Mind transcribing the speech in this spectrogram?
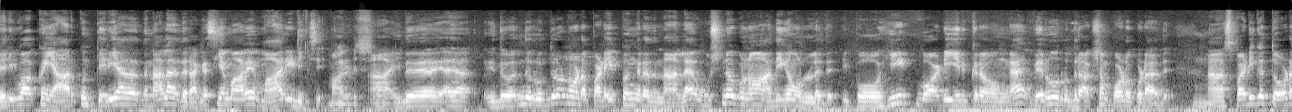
விரிவாக்கம் யாருக்கும் தெரியாததுனால அது ரகசியமாவே மாறிடுச்சு. மாறிடுச்சு. ஆ இது இது வந்து ருத்ரனோட படைப்புங்கிறதுனால உஷ்ணகுணம் அதிகம் உள்ளது. இப்போ ஹீட் பாடி இருக்கிறவங்க வெறும் ருத்ராட்சம் போடக்கூடாது. ஸ்படிகத்தோட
